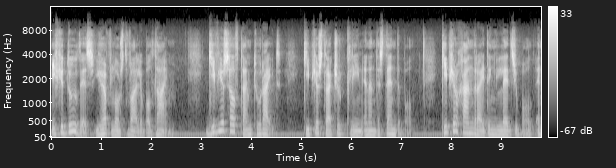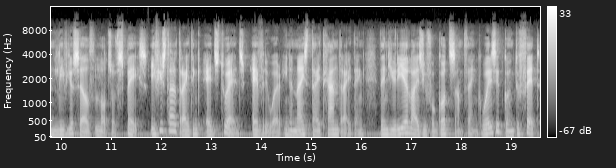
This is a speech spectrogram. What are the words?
If you do this, you have lost valuable time. Give yourself time to write. Keep your structure clean and understandable. Keep your handwriting legible and leave yourself lots of space. If you start writing edge to edge everywhere in a nice tight handwriting, then you realize you forgot something. Where is it going to fit?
